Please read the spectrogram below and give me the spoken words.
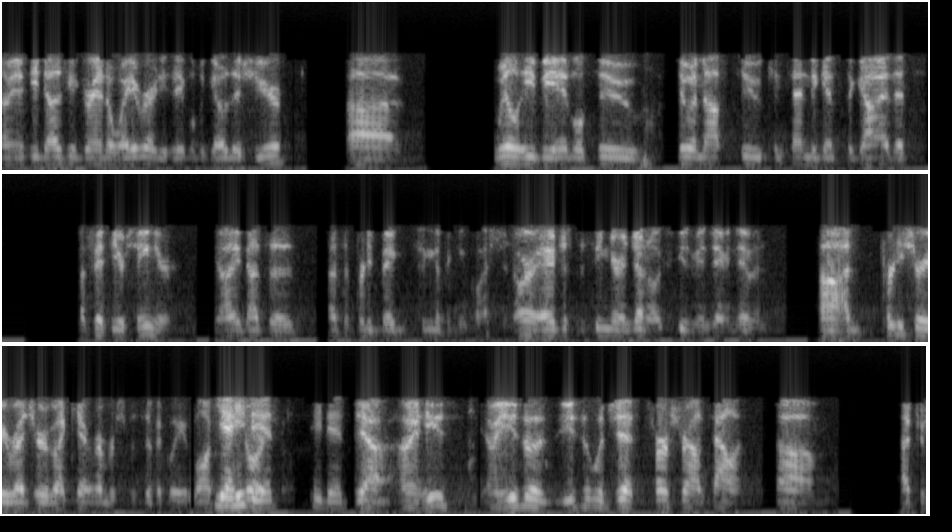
I mean if he does get granted a waiver and he's able to go this year, uh, will he be able to do enough to contend against the guy that's a fifth year senior? You know, I think that's a that's a pretty big significant question, or, or just a senior in general. Excuse me, and Jamie Newman. Uh, I'm pretty sure he redshirted, but I can't remember specifically. Long yeah, he short, did. He did. Yeah, I mean he's I mean he's a he's a legit first round talent. Um, after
